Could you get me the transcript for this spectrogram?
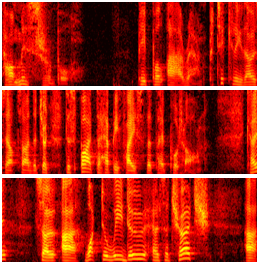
how miserable people are around, particularly those outside the church, despite the happy face that they put on. Okay? So, uh, what do we do as a church? Uh,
